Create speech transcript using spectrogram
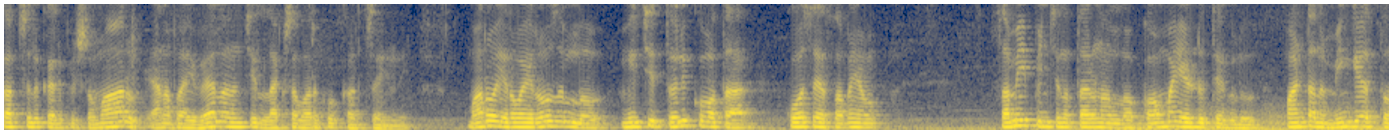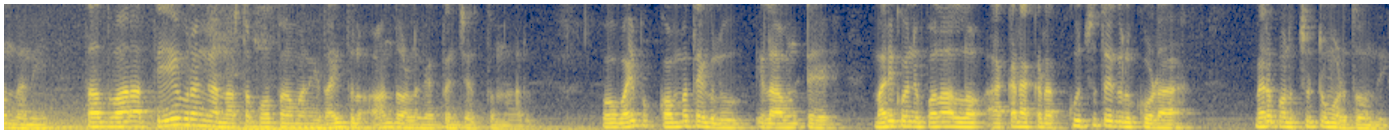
ఖర్చులు కలిపి సుమారు ఎనభై వేల నుంచి లక్ష వరకు ఖర్చు అయింది మరో ఇరవై రోజుల్లో మిర్చి తొలి కోత కోసే సమయం సమీపించిన తరుణంలో కొమ్మ తెగులు పంటను మింగేస్తుందని తద్వారా తీవ్రంగా నష్టపోతామని రైతులు ఆందోళన వ్యక్తం చేస్తున్నారు. ఓవైపు కొమ్మ తెగులు ఇలా ఉంటే మరికొన్ని పొలాల్లో అక్కడక్కడ కుచ్చు తెగులు కూడా మిరపను చుట్టుముడుతోంది.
